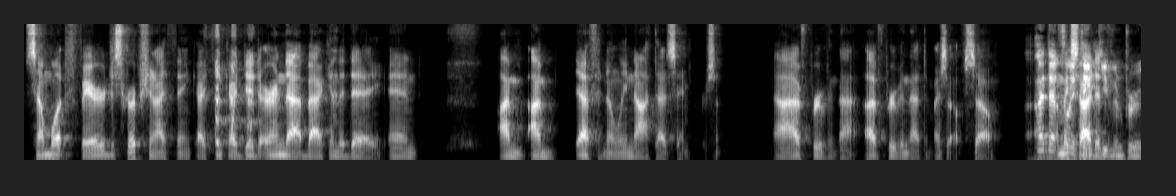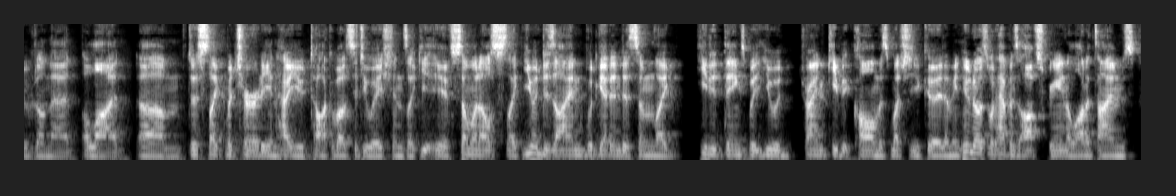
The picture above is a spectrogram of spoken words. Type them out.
somewhat fair description. I think. I think I did earn that back in the day, and I'm I'm definitely not that same person. Uh, I've proven that. I've proven that to myself. So I definitely think you've improved on that a lot. Um, just like maturity and how you talk about situations. Like if someone else, like you in design, would get into some like heated things, but you would try and keep it calm as much as you could. I mean, who knows what happens off screen? A lot of times,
